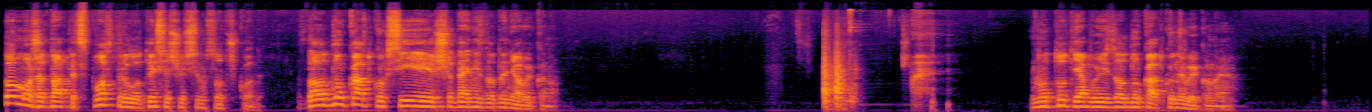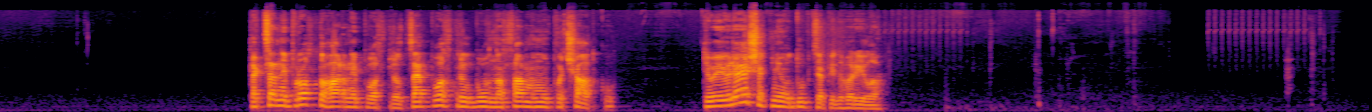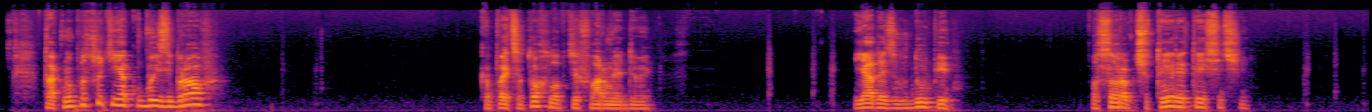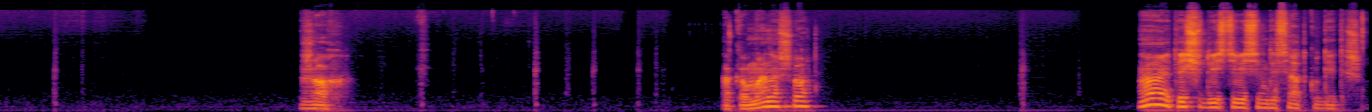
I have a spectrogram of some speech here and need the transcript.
Хто може дати з пострілу 1700 шкоди? За одну катку всі щоденні завдання виконав. Ну тут я боюсь за одну катку не виконаю. Так це не просто гарний постріл, це постріл був на самому початку. Ти уявляєш, як в нього дубця підгоріла? Так, ну по суті я куби зібрав. Капець, а то хлопці фармлять, диви. Я десь в дупі по 44 тисячі. Жах. Так, а в мене що? А, і 1280 куди ти що?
